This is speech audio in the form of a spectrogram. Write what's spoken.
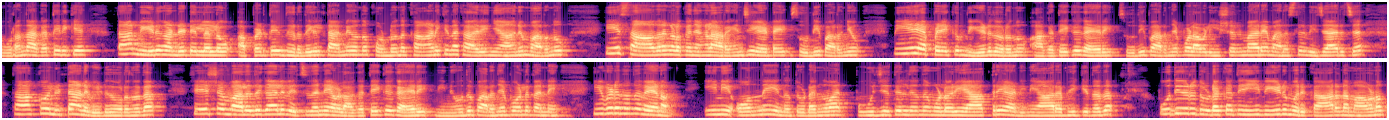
തുറന്നകത്തിരിക്കെ. താൻ വീട് കണ്ടിട്ടില്ലല്ലോ. അപ്പോഴത്തെ ധൃതിയിൽ തന്നെ ഒന്ന് കൊണ്ടുവന്ന് കാണിക്കുന്ന കാര്യം ഞാനും മറന്നു. ഈ സാധനങ്ങളൊക്കെ ഞങ്ങൾ അറേഞ്ച് ചെയ്യട്ടെ സുധി പറഞ്ഞു. മീര എപ്പോഴേക്കും വീട് തുറന്നു. അകത്തേക്ക് കയറി. സുധി പറഞ്ഞപ്പോൾ അവൾ ഈശ്വരന്മാരെ മനസ്സിൽ വിചാരിച്ച് താക്കോലിട്ടാണ് വീട് തുറന്നത്. ശേഷം വലതുകാൽ വെച്ച് തന്നെ അവൾ അകത്തേക്ക് കയറി. വിനോദ് പറഞ്ഞ പോലെ തന്നെ ഇവിടെ നിന്ന് വേണം. ഇനി ഒന്നേ ഇന്ന് തുടങ്ങുവാൻ. പൂജ്യത്തിൽ നിന്നുമുള്ള ഒരു യാത്രയാണ് ഇനി ആരംഭിക്കുന്നത്. പുതിയൊരു തുടക്കത്തിന് ഈ വീടും ഒരു കാരണമാവണം.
